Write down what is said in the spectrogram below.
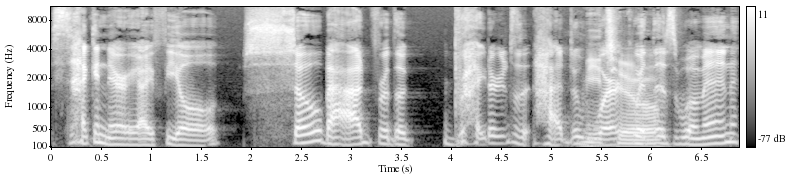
Secondary, I feel so bad for the writers that had to Me work too. with this woman.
